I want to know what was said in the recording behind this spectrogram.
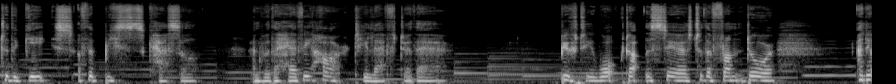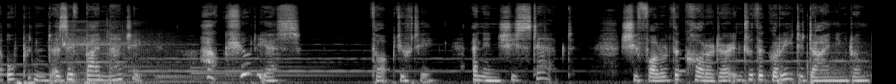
to the gates of the beast's castle, and with a heavy heart he left her there. Beauty walked up the stairs to the front door, and it opened as if by magic. How curious, thought Beauty, and in she stepped. She followed the corridor into the great dining room,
